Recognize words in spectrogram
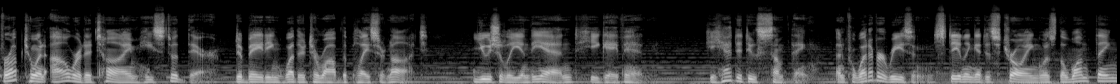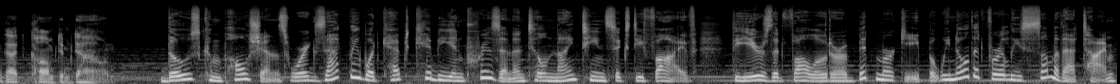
For up to an hour at a time, he stood there, debating whether to rob the place or not. Usually, in the end, he gave in. He had to do something, and for whatever reason, stealing and destroying was the one thing that calmed him down. Those compulsions were exactly what kept Kibbe in prison until 1965. The years that followed are a bit murky, but we know that for at least some of that time,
